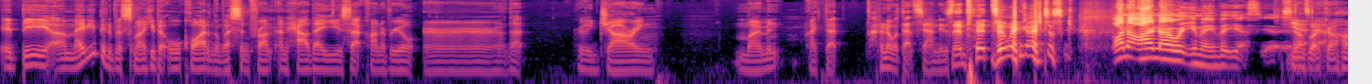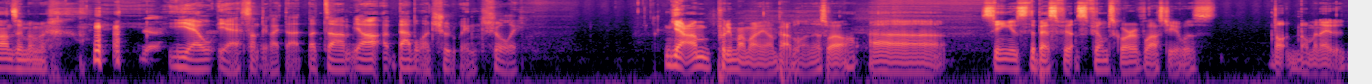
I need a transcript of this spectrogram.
It'd be uh, maybe a bit of a smoky, but all quiet on the Western Front, and how they use that kind of real, uh, that really jarring moment, like that. I don't know what that sound is that they're doing. I just, I know I know what you mean, but yes, yeah. Sounds Yeah. like a Hans Zimmer movie. yeah, well, yeah, something like that. But um, yeah, Babylon should win, surely. Yeah, I'm putting my money on Babylon as well. Uh, seeing as the best fil- film score of last year was not nominated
